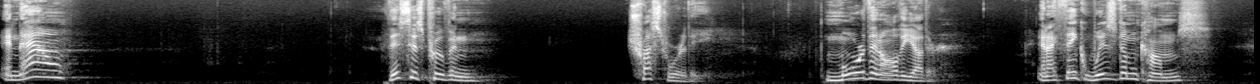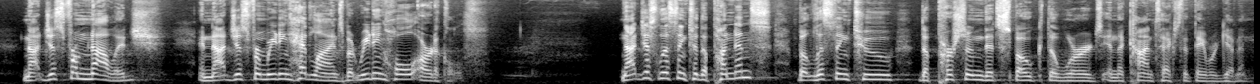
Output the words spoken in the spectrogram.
And now This has proven trustworthy more than all the other. And I think wisdom comes not just from knowledge and not just from reading headlines, but reading whole articles. Not just listening to the pundits, but listening to the person that spoke the words in the context that they were given.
